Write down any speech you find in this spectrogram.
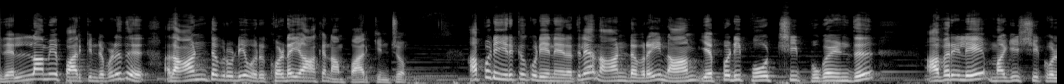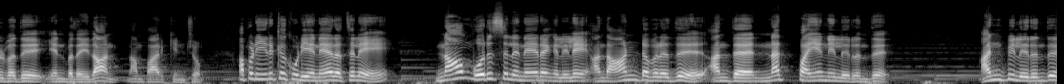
இதெல்லாமே பார்க்கின்ற பொழுது அது ஆண்டவருடைய ஒரு கொடையாக நாம் பார்க்கின்றோம். அப்படி இருக்கக்கூடிய நேரத்தில் அந்த ஆண்டவரை நாம் எப்படி போற்றி புகழ்ந்து அவரிலே மகிழ்ச்சி கொள்வது என்பதை தான் நாம் பார்க்கின்றோம். அப்படி இருக்கக்கூடிய நேரத்திலே நாம் ஒரு சில நேரங்களிலே அந்த ஆண்டவரது அந்த நற்பயனிலிருந்து அன்பிலிருந்து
